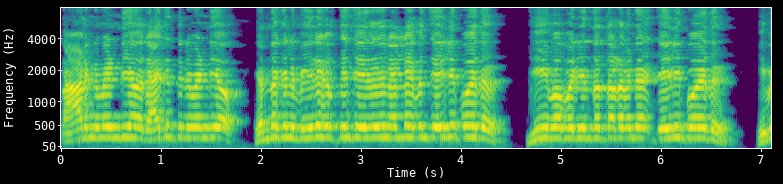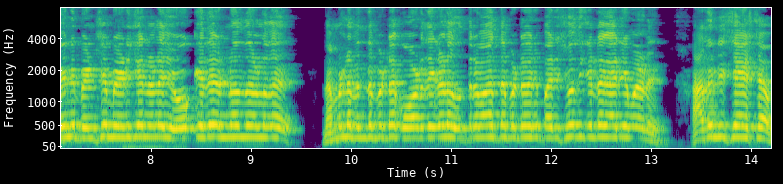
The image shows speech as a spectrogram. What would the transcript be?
നാടിനു വേണ്ടിയോ രാജ്യത്തിന് വേണ്ടിയോ എന്തെങ്കിലും വീരകൃത്യം ചെയ്തതിനല്ല ഇവൻ ജയിലിൽ പോയത്. ജീവപര്യന്ത തടവിന് ജയിലിൽ പോയത്. ഇവന് പെൻഷൻ മേടിക്കാനുള്ള യോഗ്യത ഉണ്ടോ എന്നുള്ളത് നമ്മളുടെ ബന്ധപ്പെട്ട കോടതികൾ ഉത്തരവാദിത്തപ്പെട്ടവർ പരിശോധിക്കേണ്ട കാര്യമാണ്. അതിനുശേഷം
